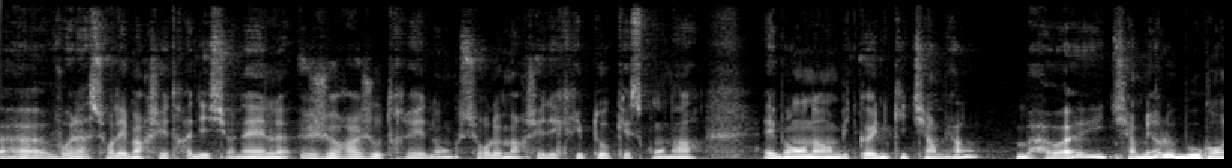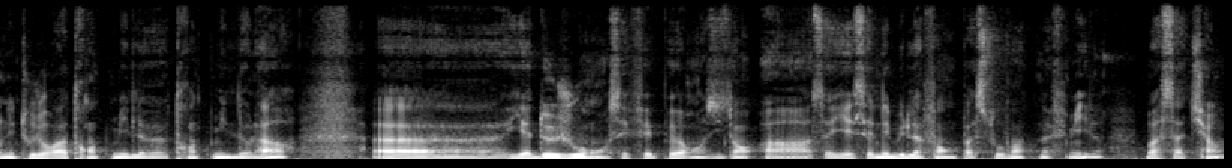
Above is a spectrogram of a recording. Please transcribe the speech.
Euh, voilà sur les marchés traditionnels. Je rajouterai donc sur le marché des cryptos, qu'est-ce qu'on a? Eh bien on a un Bitcoin qui tient bien. Bah ouais, il tient bien le bougre, on est toujours à 30 000 dollars. Euh, il y a deux jours, on s'est fait peur en se disant Ah, ça y est, c'est le début de la fin, on passe sous 29 000. Bah ça tient.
